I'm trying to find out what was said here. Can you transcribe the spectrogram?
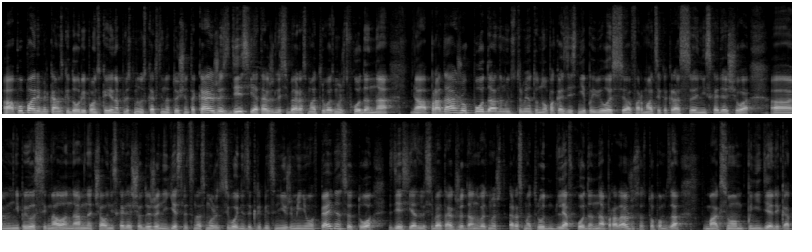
А по паре американский доллар, японская иена, плюс-минус картина точно такая же. Здесь я также для себя рассматриваю возможность входа на а, продажу по данному инструменту, но пока здесь не появилась а, формация как раз нисходящего, а, не появилось сигнала на начало нисходящего движения. Если цена сможет сегодня закрепиться ниже минимума в пятницу, то здесь я для себя также данную возможность рассмотрю для входа на продажу со стопом за максимум понедельника.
